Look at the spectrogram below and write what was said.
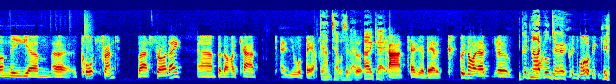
on the um, uh, court front last Friday, um, but I can't tell you about it. Can't tell us about it. uh, Okay. Can't tell you about it. Good night. Uh, uh, Good night, will do. Good morning. Good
